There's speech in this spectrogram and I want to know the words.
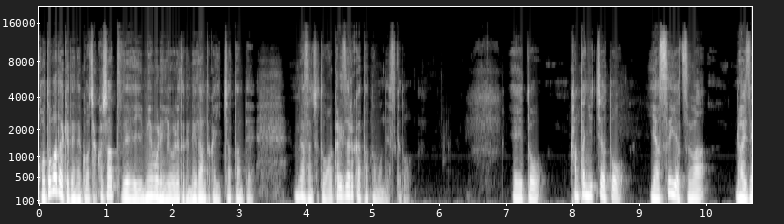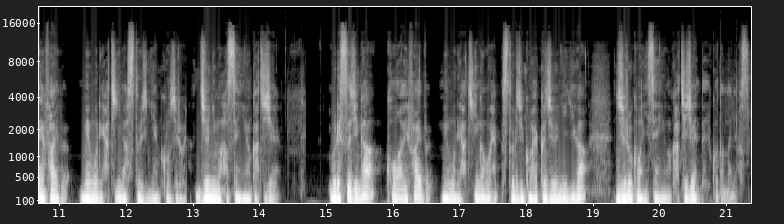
言葉だけでね、ごちゃごちゃってメモリの容量とか値段とか言っちゃったんで、皆さんちょっと分かりづらかったと思うんですけど、えっ、ー、と、簡単に言っちゃうと、安いやつは Ryzen 5メモリ 8GB ストレージ256、12万8480円。売れ筋が Core i5 メモリ 8GB ストレージ 512GB 16万2480円ということになります。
